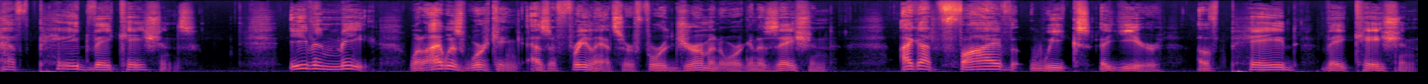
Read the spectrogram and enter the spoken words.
have paid vacations. Even me, when I was working as a freelancer for a German organization, I got five weeks a year of paid vacation.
